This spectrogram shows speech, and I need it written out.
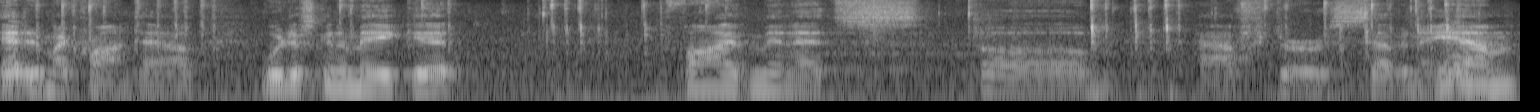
edit my cron tab. We're just going to make it five minutes um, after 7 a.m.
